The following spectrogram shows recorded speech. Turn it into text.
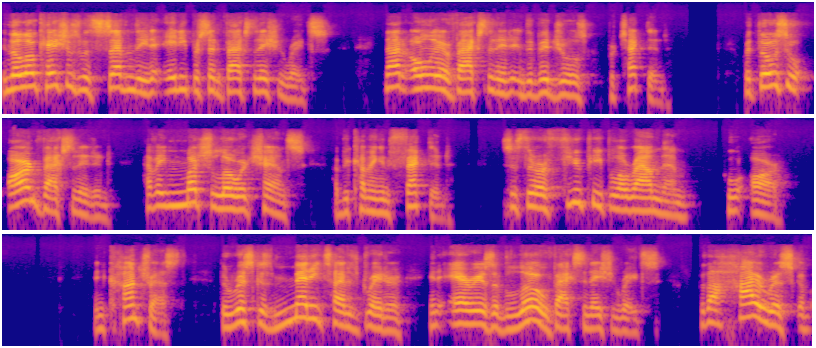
In the locations with 70 to 80% vaccination rates, not only are vaccinated individuals protected, but those who aren't vaccinated have a much lower chance of becoming infected since there are few people around them who are. In contrast, the risk is many times greater in areas of low vaccination rates, with a high risk of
